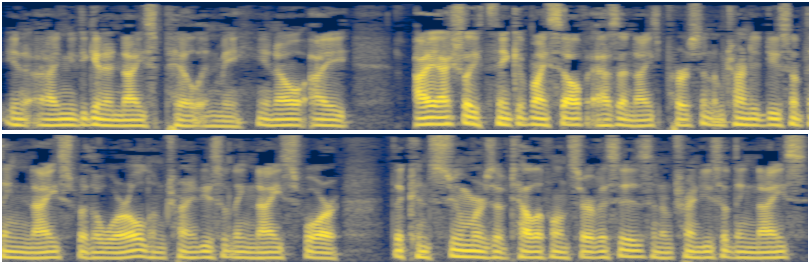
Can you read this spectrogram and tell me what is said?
You know, I need to get a nice pill in me. You know, I I actually think of myself as a nice person. I'm trying to do something nice for the world. I'm trying to do something nice for the consumers of telephone services, and I'm trying to do something nice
